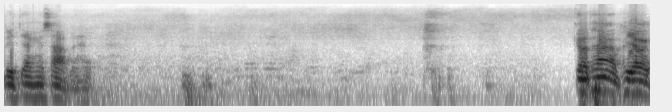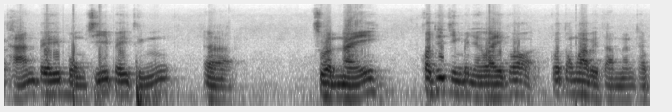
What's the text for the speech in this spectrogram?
ได้แจ้งให้ทราบนะฮะก็ถ้าพยานหลักฐานไปบ่งชี้ไปถึงส่วนไหนข้อที่จริงเป็นอย่างไรก็ก็ต้องว่าไปตามนั้นครับ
